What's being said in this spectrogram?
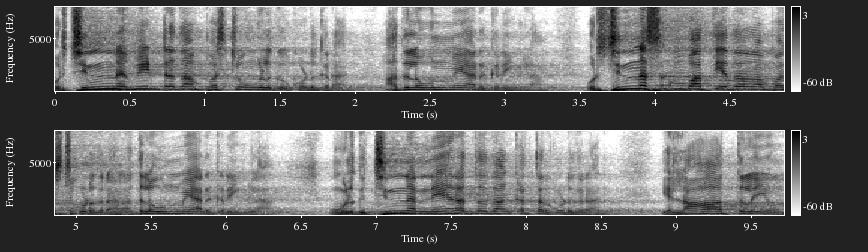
ஒரு சின்ன வீட்டை தான் ஃபஸ்ட்டு உங்களுக்கு கொடுக்குறாரு. அதில் உண்மையாக இருக்கிறீங்களா? ஒரு சின்ன சம்பாத்தியத்தை தான் ஃபஸ்ட்டு கொடுக்குறாரு. அதில் உண்மையாக இருக்கிறீங்களா? உங்களுக்கு சின்ன நேரத்தை தான் கத்தர் கொடுக்குறாரு. எல்லாத்துலேயும்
